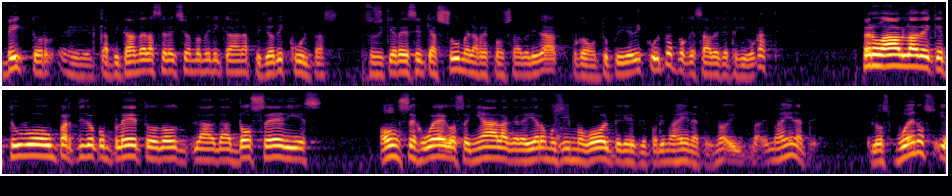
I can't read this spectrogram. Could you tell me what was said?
Víctor, eh, el capitán de la selección dominicana, pidió disculpas. Eso sí quiere decir que asume la responsabilidad, porque cuando tú pides disculpas porque sabes que te equivocaste. Pero habla de que tuvo un partido completo, las dos series, 11 juegos, señala que le dieron muchísimos golpes, que, por imagínate, no, imagínate, los buenos y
